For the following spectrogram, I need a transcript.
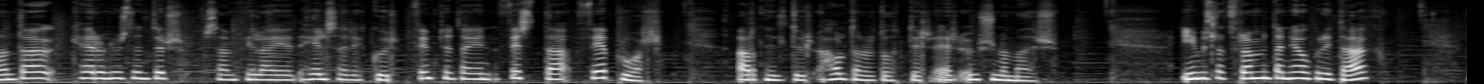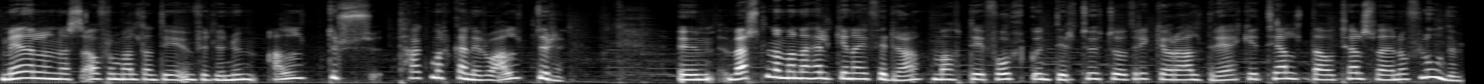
Góðan dag, kæru hlustendur. Samfélagið heilsar ykkur 5. daginn 1. februar. Arnildur Háldanardóttir er umsunamaður. Ímislegt framöndan hjá okkur í dag. Meðal annars áframhaldandi umfyllunum aldurs, takmarkanir og aldur. Um verslunamannahelgina í fyrra mátti fólk undir 23 ára aldri ekki tjálta á tjálsvæðin og flúðum.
